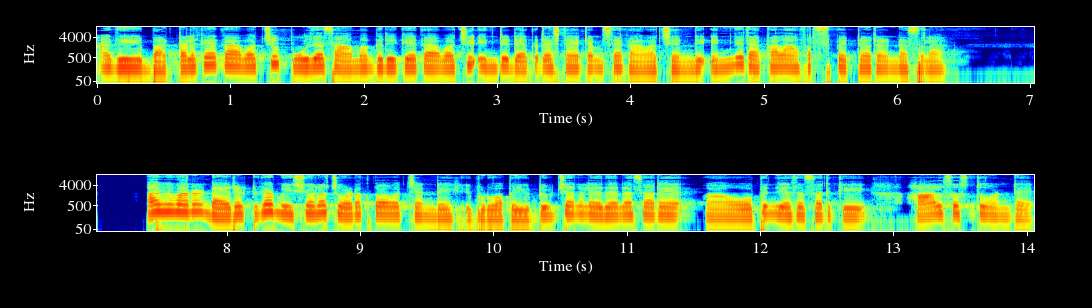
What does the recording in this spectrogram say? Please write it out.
అది బట్టలకే కావచ్చు పూజ సామాగ్రికే కావచ్చు ఇంటి డెకరేషన్ ఐటమ్సే కావచ్చు అండి. ఎన్ని రకాల ఆఫర్స్ పెట్టారండి అసలు? అవి మనం డైరెక్ట్గా మీషోలో చూడకపోవచ్చండి. ఇప్పుడు ఒక యూట్యూబ్ ఛానల్ ఏదైనా సరే ఓపెన్ చేసేసరికి హాల్స్ వస్తూ ఉంటాయి.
